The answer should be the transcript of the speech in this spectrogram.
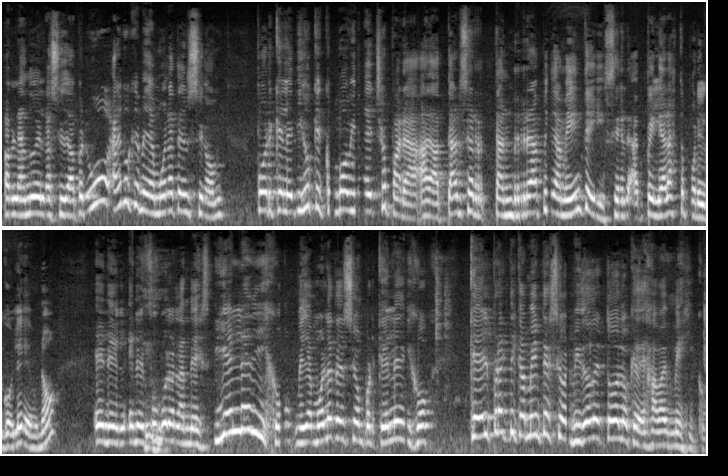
hablando de la ciudad, pero hubo algo que me llamó la atención porque le dijo que cómo había hecho para adaptarse tan rápidamente y ser, pelear hasta por el goleo, ¿no? En el, en el fútbol holandés. Y él le dijo, me llamó la atención porque él le dijo que él prácticamente se olvidó de todo lo que dejaba en México.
